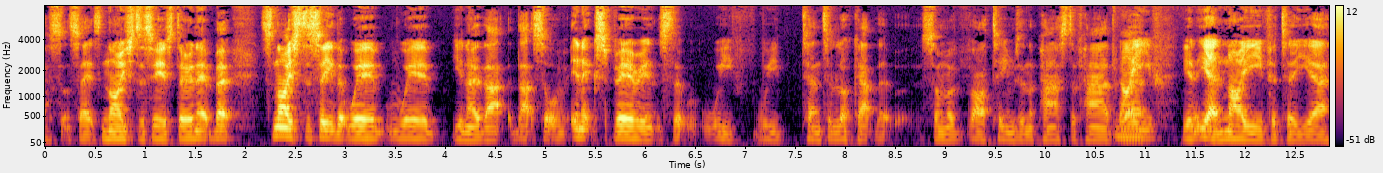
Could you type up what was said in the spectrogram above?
I say it's nice to see us doing it, but it's nice to see that we're we're you know that that sort of inexperience that we we tend to look at that some of our teams in the past have had. where- Naive. yeah, yeah, naivety. Yeah,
